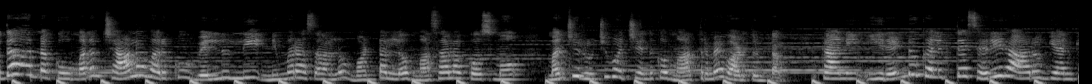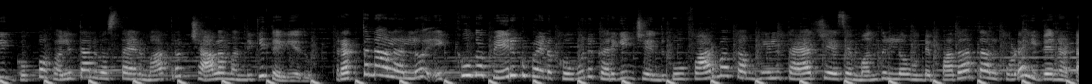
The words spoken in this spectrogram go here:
ఉదాహరణకు మనం చాలా వరకు వెల్లుల్లి నిమ్మరసాలను వంటల్లో మసాలా కోసమో మంచి రుచి వచ్చేందుకు మాత్రమే వాడుతుంటాం. కానీ ఈ రెండు కలిపితే శరీర ఆరోగ్యానికి గొప్ప ఫలితాలు వస్తాయని మాత్రం చాలా మందికి తెలియదు. రక్తనాళాల్లో ఎక్కువగా పేరుకుపోయిన కొవ్వును కరిగించేందుకు ఫార్మా కంపెనీలు తయారు చేసే మందుల్లో ఉండే పదార్థాలు కూడా ఇవేనట.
